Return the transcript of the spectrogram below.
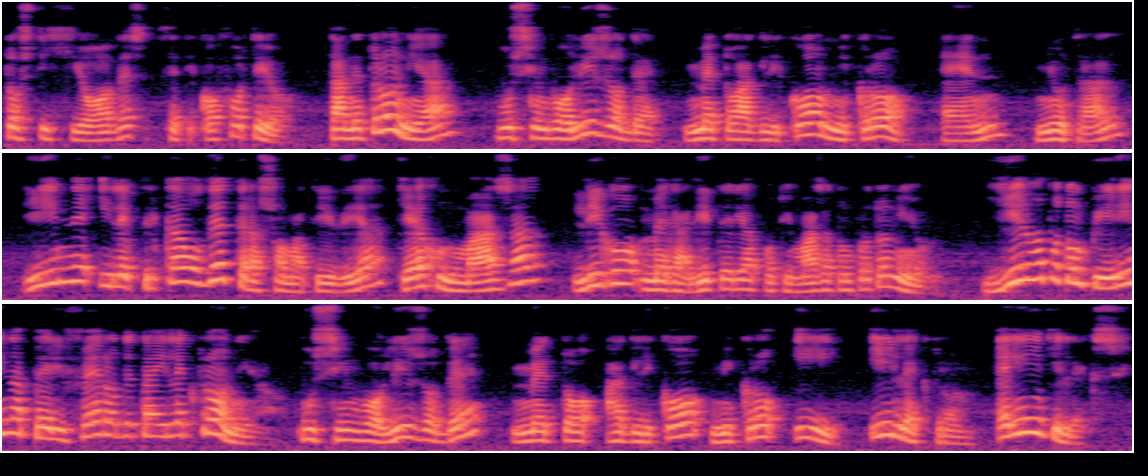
το στοιχειώδες θετικό φορτίο. Τα νετρόνια που συμβολίζονται με το αγγλικό μικρό N, neutral, είναι ηλεκτρικά ουδέτερα σωματίδια και έχουν μάζα λίγο μεγαλύτερη από τη μάζα των πρωτονίων. Γύρω από τον πυρήνα περιφέρονται τα ηλεκτρόνια, που συμβολίζονται με το αγγλικό μικρό E, electron, ελληνική λέξη.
